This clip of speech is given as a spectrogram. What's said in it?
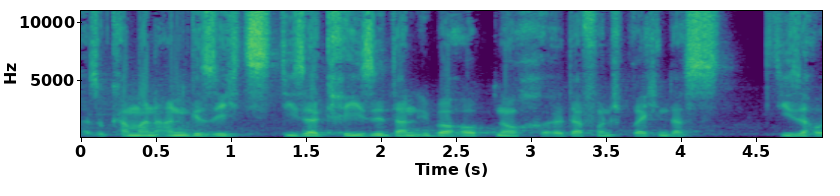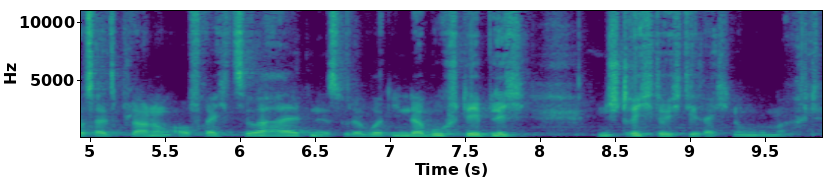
Also kann man angesichts dieser Krise dann überhaupt noch äh, davon sprechen, dass diese Haushaltsplanung aufrechtzuerhalten ist oder wurde Ihnen da buchstäblich ein Strich durch die Rechnung gemacht?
